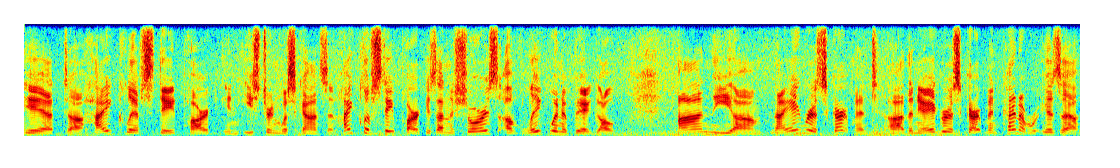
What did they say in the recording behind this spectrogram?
at uh, High Cliff State Park in eastern Wisconsin. High Cliff State Park is on the shores of Lake Winnebago on the um, Niagara Escarpment. Uh, the Niagara Escarpment kind of is a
